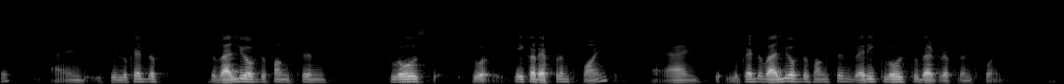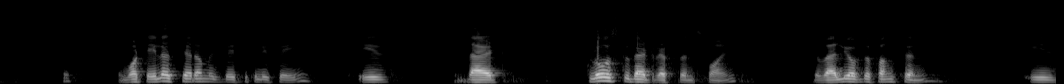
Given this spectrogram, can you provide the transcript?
okay, and if you look at the, the value of the function close to a, take a reference point and look at the value of the function very close to that reference point. Okay. What Taylor's theorem is basically saying is that close to that reference point, the value of the function is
